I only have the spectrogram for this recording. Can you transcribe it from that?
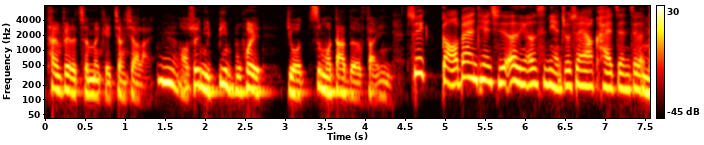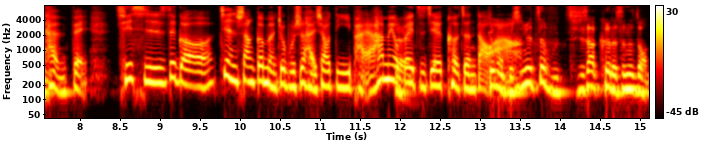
碳费的成本给降下来，嗯，好，所以你并不会。有这么大的反应，所以搞了半天，其实二零二四年就算要开征这个碳费，嗯、其实这个建商根本就不是海啸第一排啊，他没有被直接课征到、啊，根本不是，因为政府其实它刻的是那种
